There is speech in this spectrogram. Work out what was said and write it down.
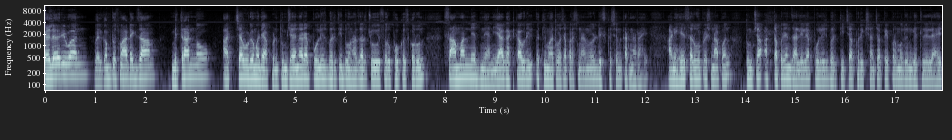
Hello everyone welcome to smart exam मित्रांनो आजच्या व्हिडिओमध्ये आपण तुमच्या येणाऱ्या पोलीस भरती दोन हजार चोवीसवर फोकस करून सामान्य ज्ञान या घटकावरील अतिमहत्त्वाच्या प्रश्नांवर डिस्कशन करणार आहे. आणि हे सर्व प्रश्न आपण तुमच्या आत्तापर्यंत झालेल्या पोलीस भरतीच्या परीक्षांच्या पेपरमधून घेतलेले आहेत.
